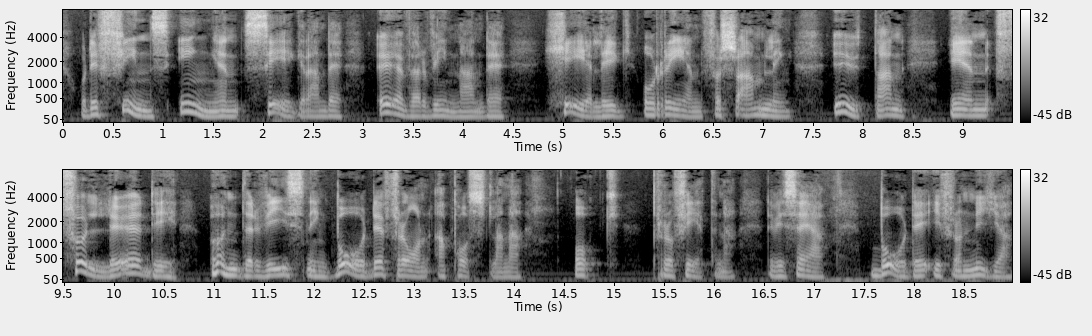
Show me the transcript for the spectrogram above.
Och Det finns ingen segrande, övervinnande helig och ren församling utan en fullödig undervisning både från apostlarna och profeterna, det vill säga både ifrån Nya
